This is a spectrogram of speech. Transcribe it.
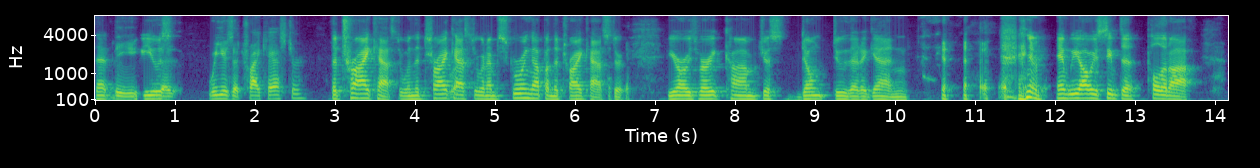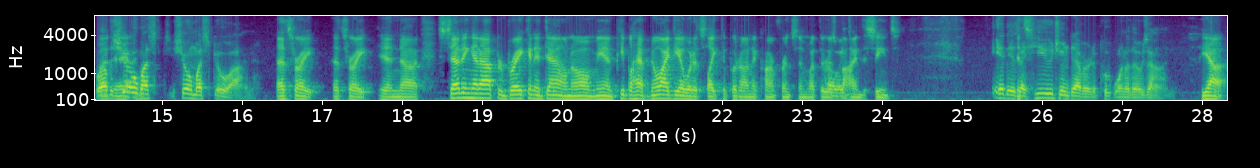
that The, we use? the- we use a TriCaster. the TriCaster. When the TriCaster, when I'm screwing up on the TriCaster, you're always very calm. Just don't do that again. and, and we always seem to pull it off. Well, But, the uh, show must show must go on. That's right. That's right. And uh, setting it up and breaking it down. Oh man, people have no idea what it's like to put on a conference and what there is Oh, behind the scenes. It is It's- a huge endeavor to put one of those on. Yeah,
